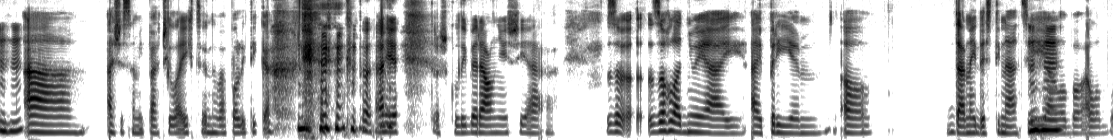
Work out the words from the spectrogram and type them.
Mm-hmm. A, a že sa mi páčila ich cenová politika, ktorá je trošku liberálnejšia a zohľadňuje aj, aj príjem o danej destinácii mm-hmm. alebo, alebo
